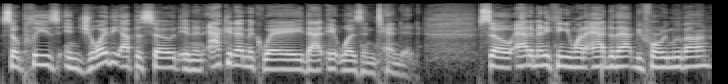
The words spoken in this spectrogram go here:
So please enjoy the episode in an academic way that it was intended. So Adam, anything you want to add to that before we move on?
